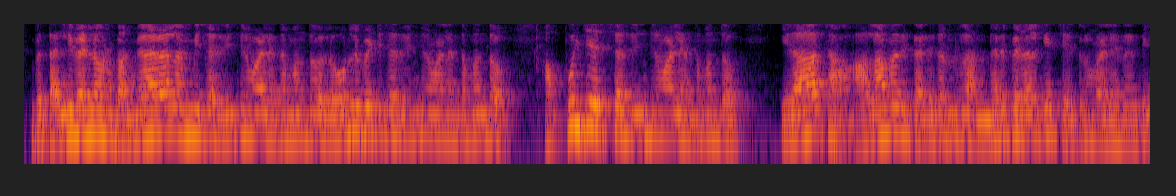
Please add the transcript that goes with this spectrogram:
ఇప్పుడు తల్లి వెళ్ళం బంగారాలు అమ్మి చదివించిన వాళ్ళు ఎంతమందో లోన్లు పెట్టి చదివించిన వాళ్ళు ఎంతమందో అప్పులు చేసి చదివించిన వాళ్ళు ఎంతమందో ఇలా చాలామంది తల్లిదండ్రులు అందరి పిల్లలకి చేసిన వాళ్ళేనండి.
